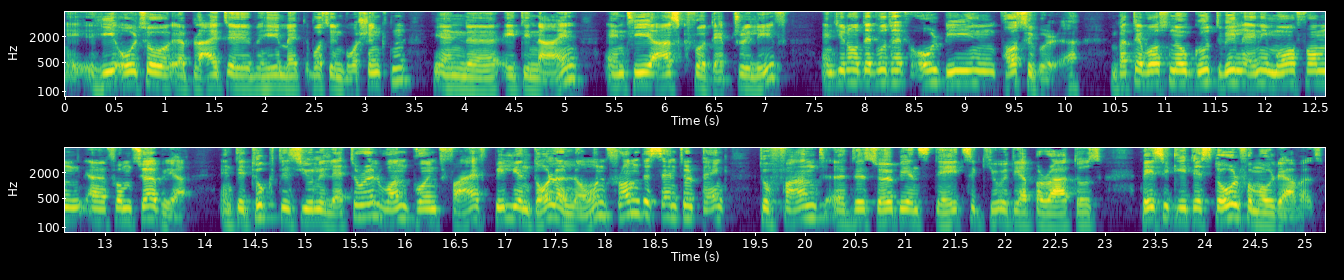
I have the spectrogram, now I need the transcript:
he also applied. Uh, he met was in Washington in uh, '89, and he asked for debt relief. And you know that would have all been possible, uh, but there was no goodwill anymore from uh, from Serbia and they took this unilateral 1.5 billion dollar loan from the central bank to fund uh, the Serbian state security apparatus. Basically, they stole from all the others.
